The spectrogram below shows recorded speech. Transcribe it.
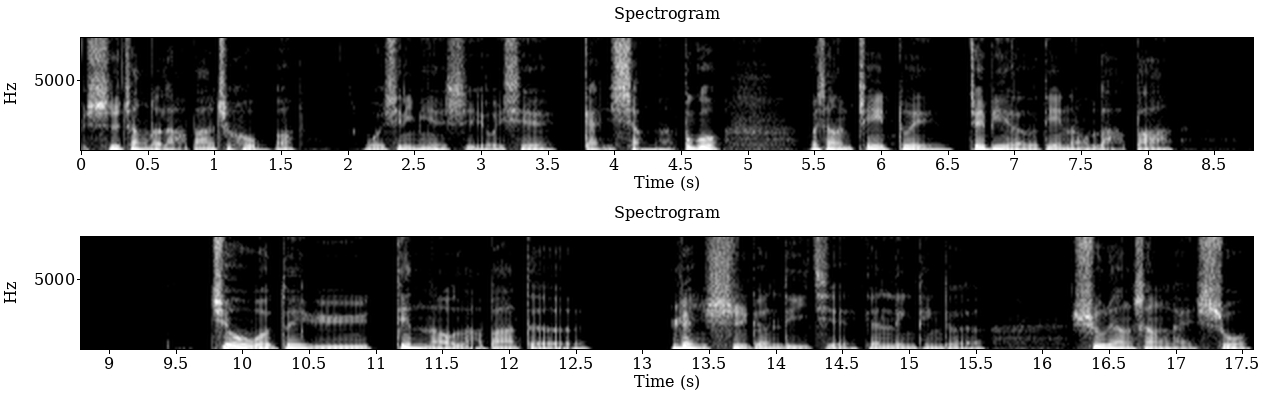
失障的喇叭之后啊，我心里面也是有一些感想啊。不过，我想这对 JBL 的电脑喇叭，就我对于电脑喇叭的认识跟理解跟聆听的数量上来说，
